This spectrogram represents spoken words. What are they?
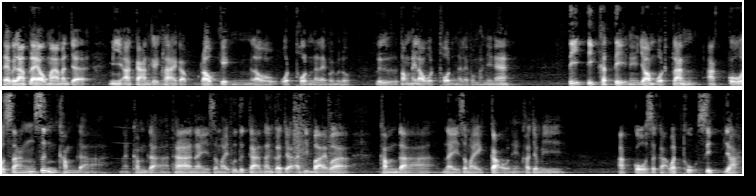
แต่เวลาแปลออกมามันจะมีอาการคล้าย ๆ กับเราเก่งเราอดทนอะไรประมาณนี้หรือต้องให้เราอดทนอะไรประมาณนี้นะ ติติคติเนี่ยย่อมอดกลั้นอักโกสังซึ่งคำด่าคำด่าถ้าในสมัยพุทธกาลท่านก็จะอธิบายว่าคำด่าในสมัยเก่าเนี่ยเขาจะมีอักโกสกวัตถุสิบอย่าง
